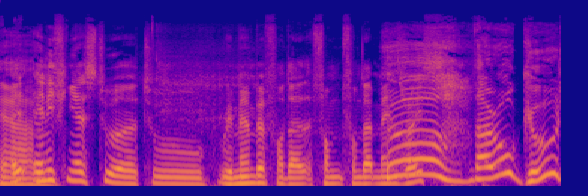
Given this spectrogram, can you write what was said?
Um, Anything else to uh, to remember from that from from that men's race? Oh, they're all good.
